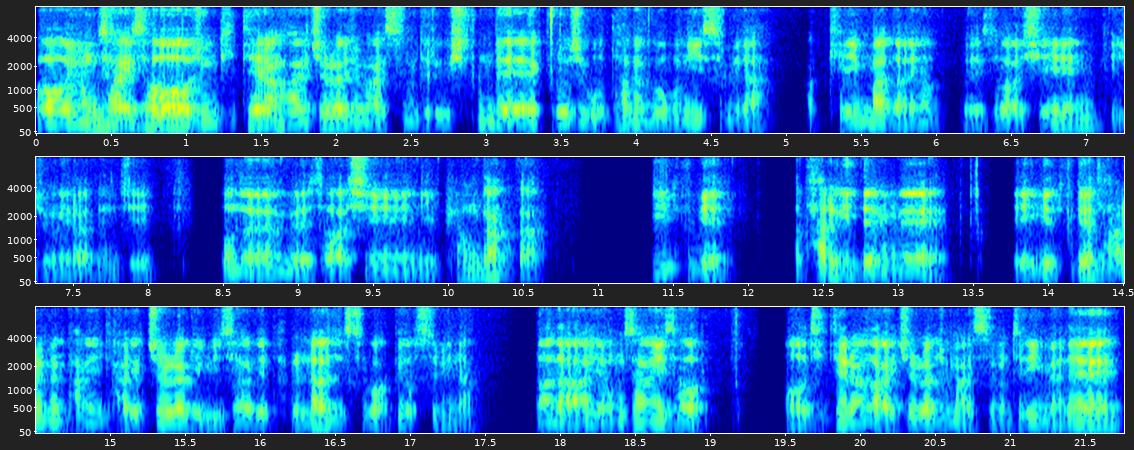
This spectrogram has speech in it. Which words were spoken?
어, 영상에서 좀 디테일한 가이드를 좀 말씀드리고 싶은데 그러지 못하는 부분이 있습니다. 각 개인마다요. 매수하신 비중이라든지 또는 매수하신 이 평단가 이 두 개 다르기 때문에 예, 이게 두 개 다르면 당연히 가격 전략이 미세하게 달라질 수밖에 없습니다. 하나 영상에서 어, 디테일한 가이드를 좀 말씀을 드리면은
